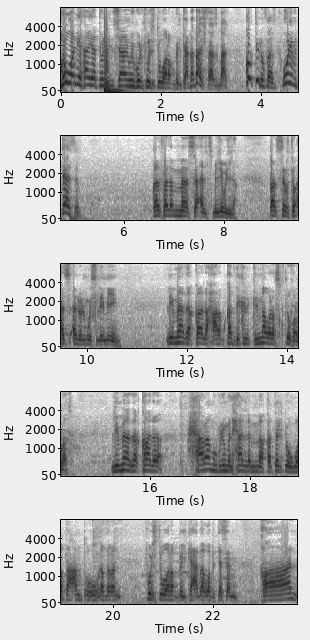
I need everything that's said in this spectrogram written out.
هو نهاية الإنسان ويقول فزت ورب الكعبة؟ باش فاز باش. قتل وفاز ويبتسم قال فلما سألت من اللي ولا؟ قال صرت أسأل المسلمين. لماذا قال حرام قد ذكر الكلمة ولا سقط له في الرأس. لماذا قال حرام بن ملحان لما قتلته وطعنته غدرا. فزت ورب الكعبة وابتسم. قال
